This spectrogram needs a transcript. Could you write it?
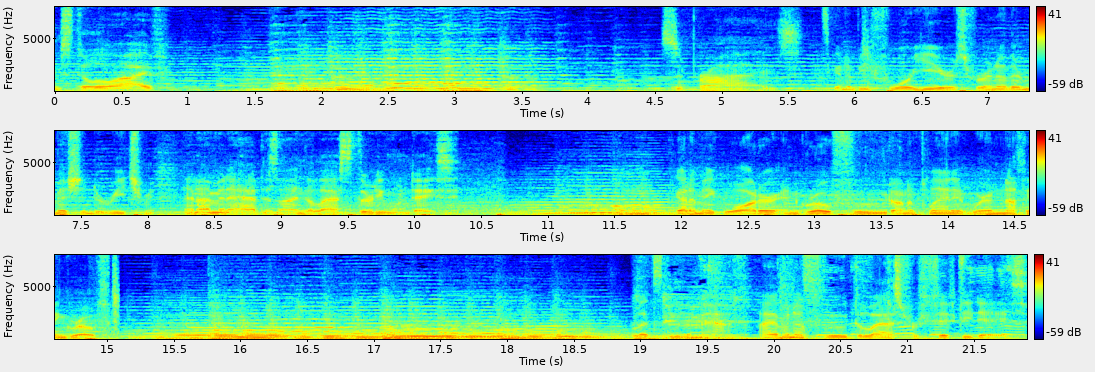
I'm still alive. Surprise. It's gonna be four years for another mission to reach me. And I'm gonna have designed to last 31 days. I gotta make water and grow food on a planet where nothing grows. Let's do the math. I have enough food to last for 50 days.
